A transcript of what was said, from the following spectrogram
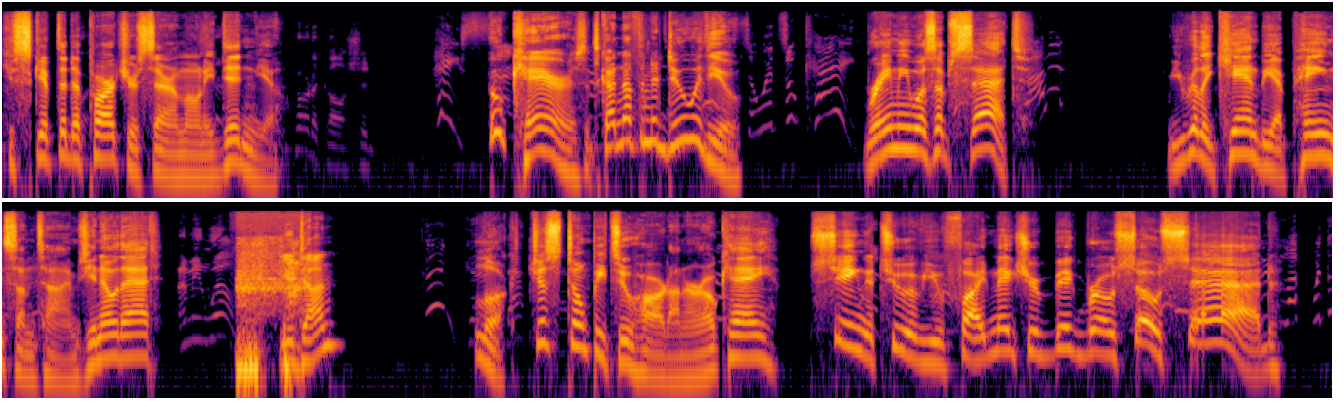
You skipped the departure ceremony, didn't you? Who cares? It's got nothing to do with you. so it's okay. Reimi was upset. You really can be a pain sometimes, you know that? You done? Look, just don't be too hard on her, okay? Seeing the two of you fight makes your big bro so sad. Luck with the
